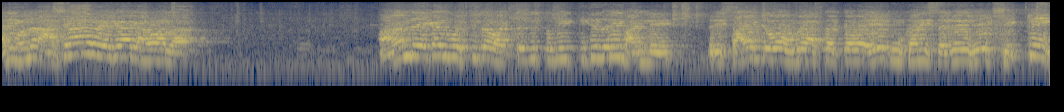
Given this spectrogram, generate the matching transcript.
आणि म्हणून अशा वेगळ्या गावाला आनंद एकाच गोष्टीचा वाटतं की तुम्ही किती जरी भांडले तरी साहेब जेव्हा उभे असतात तेव्हा एक मुखाने सगळे एक शिक्के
